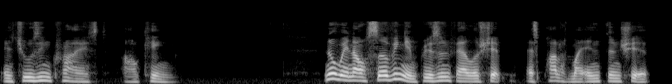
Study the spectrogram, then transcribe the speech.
and choosing Christ, our King. You know, when I was serving in prison fellowship as part of my internship,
